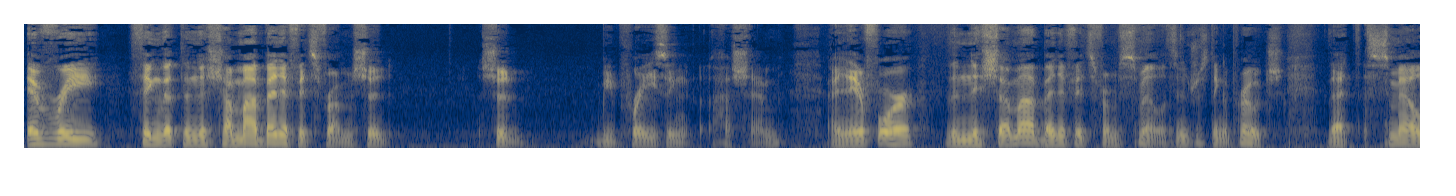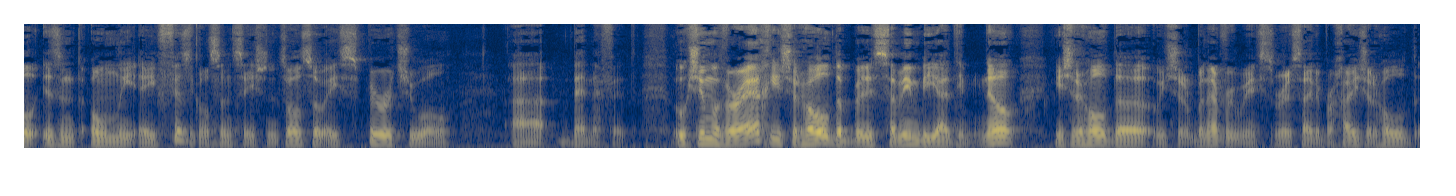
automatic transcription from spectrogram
everything that the neshama benefits from should should be praising Hashem, and therefore the neshama benefits from smell. It's an interesting approach that smell isn't only a physical sensation; it's also a spiritual uh, benefit. Ukshimu you should hold the samim biyadim. No, you should hold the. We should whenever we recite a bracha, you should hold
